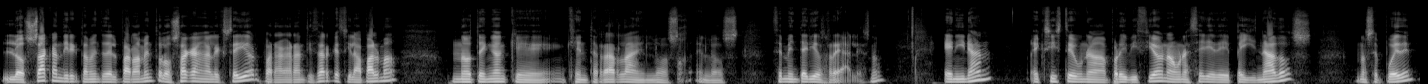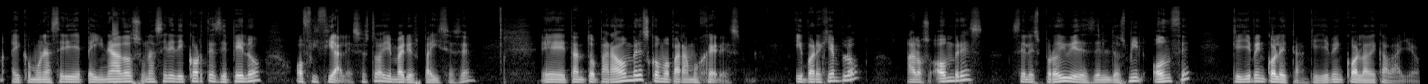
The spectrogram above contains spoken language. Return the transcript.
los sacan directamente del parlamento, los sacan al exterior para garantizar que si la palma no tengan que, enterrarla en los, en los cementerios reales. ¿no? En Irán existe una prohibición a una serie de peinados no se puede. Hay como una serie de peinados, una serie de cortes de pelo oficiales. Esto hay en varios países, ¿eh? Eh, tanto para hombres como para mujeres. Y por ejemplo, a los hombres se les prohíbe desde el 2011 que lleven coleta, que lleven cola de caballo.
